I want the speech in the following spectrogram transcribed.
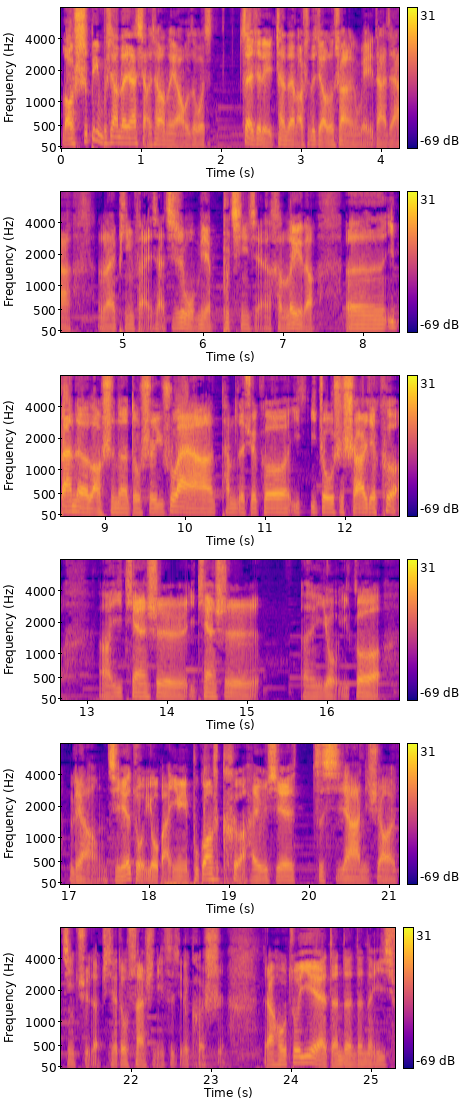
老师并不像大家想象的那样，我我。在这里站在老师的角度上为大家来平反一下，其实我们也不清闲，很累的。嗯，一般的老师呢都是语数外啊，他们的学科一一周是十二节课，啊，一天是一天是，嗯，有一个两节左右吧。因为不光是课，还有一些自习啊，你需要进去的，这些都算是你自己的课时。然后作业等等等等一些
